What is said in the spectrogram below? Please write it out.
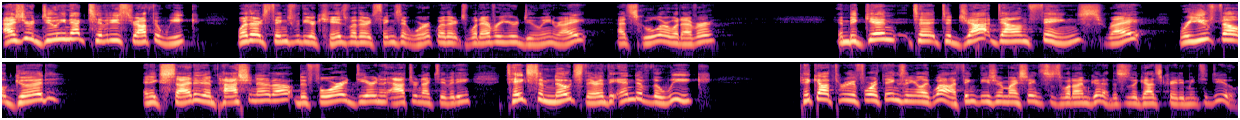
as you're doing activities throughout the week, whether it's things with your kids, whether it's things at work, whether it's whatever you're doing, right? At school or whatever. And begin to, to jot down things, right? Where you felt good and excited and passionate about before, during, and after an activity. Take some notes there. At the end of the week, pick out three or four things, and you're like, wow, I think these are my strengths. This is what I'm good at. This is what God's created me to do.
